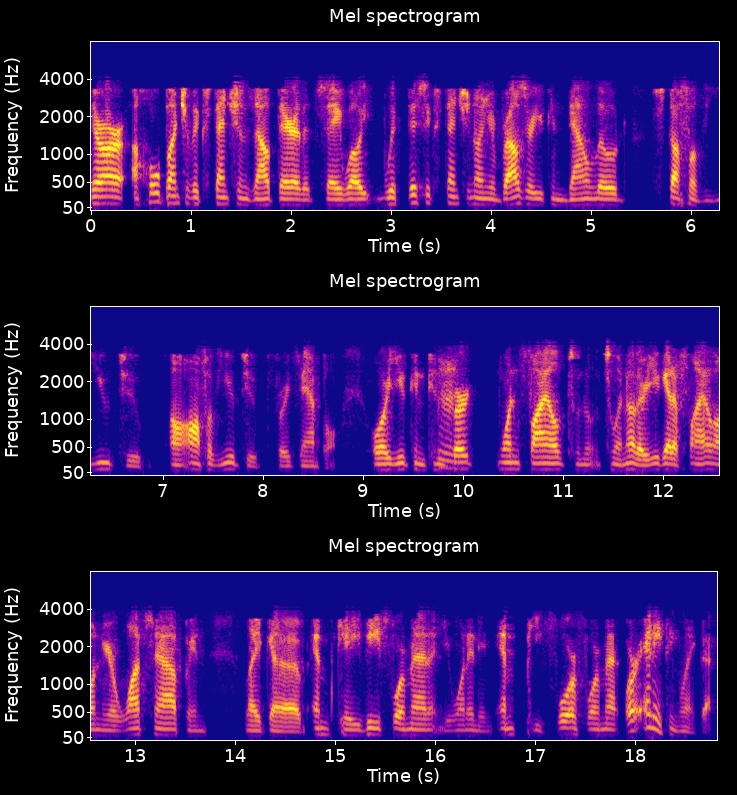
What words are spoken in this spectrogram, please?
there are a whole bunch of extensions out there that say, well, with this extension on your browser, you can download stuff of YouTube uh, off of YouTube, for example, or you can hmm. convert mm. one file to to another. You get a file on your WhatsApp in like a MKV format, and you want it in MP4 format, or anything like that.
